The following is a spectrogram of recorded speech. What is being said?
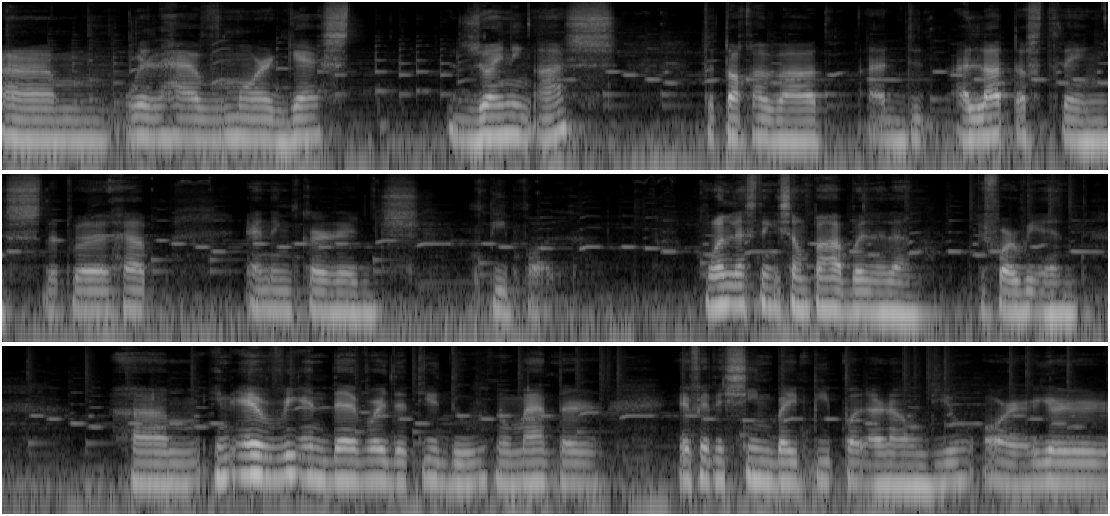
Um, we'll have more guests joining us to talk about a, a lot of things that will help and encourage people. One last thing, isang pahabol na lang before we end. Um, in every endeavor that you do, no matter if it is seen by people around you or you're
